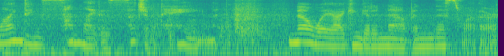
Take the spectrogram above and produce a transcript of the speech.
Blinding sunlight is such a pain. No way I can get a nap in this weather.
